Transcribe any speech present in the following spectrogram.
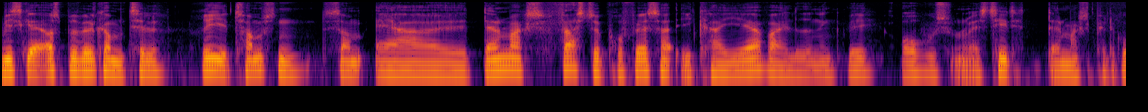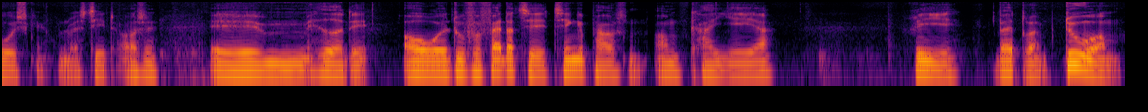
Vi skal også byde velkommen til Rie Thomsen, som er øh, Danmarks første professor i karrierevejledning ved Aarhus Universitet, Danmarks Pædagogiske Universitet også øh, hedder det. Og øh, du er forfatter til Tænkepausen om karriere. Rie, hvad drømte du om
